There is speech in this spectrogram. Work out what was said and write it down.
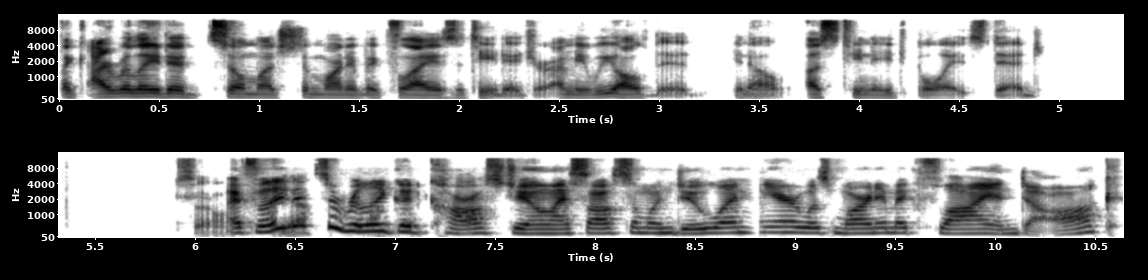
like I related so much to Marty McFly as a teenager. I mean, we all did, you know, us teenage boys did. So I feel like yeah. that's a really good costume. I saw someone do one year was Marty McFly and Doc.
